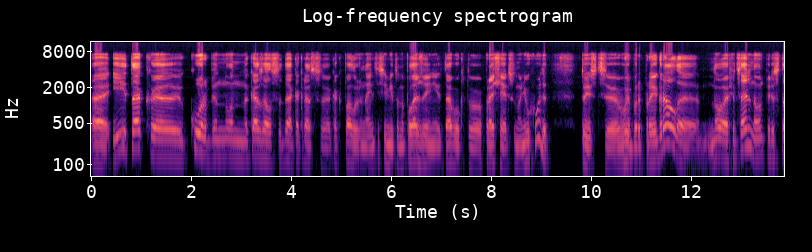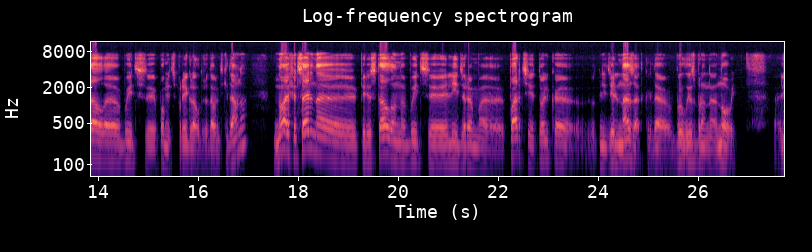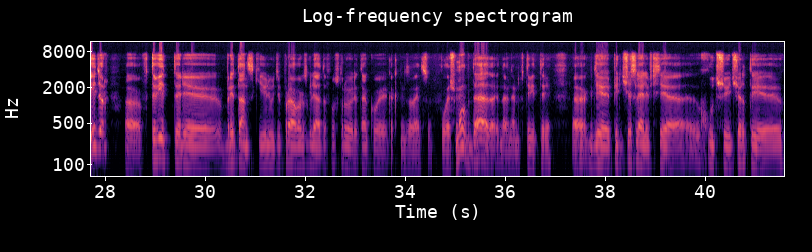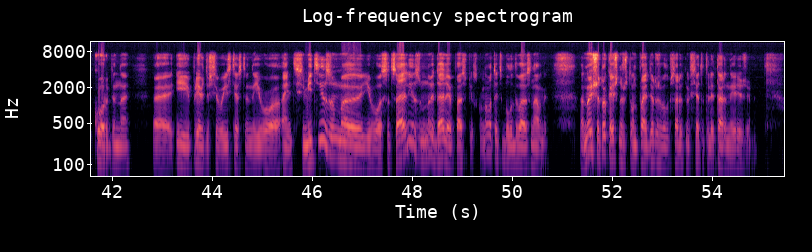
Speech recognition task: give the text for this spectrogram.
Э, и так э, Корбин, он оказался, да, как раз, как положено антисемиту, на положении того, кто прощается, но не уходит. То есть э, выбор проиграл, но официально он перестал быть, помните, проиграл уже довольно-таки давно, но официально э, перестал он быть э, лидером э, партии только вот неделю назад, когда был избран новый лидер. В Твиттере британские люди правых взглядов устроили такой, как это называется, флешмоб, да, наверное, в Твиттере, где перечисляли все худшие черты Корбина, и прежде всего, естественно, его антисемитизм, э, его социализм, ну и далее по списку. Ну, вот эти были два основных. Ну, еще то, конечно же, что он поддерживал абсолютно все тоталитарные режимы.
